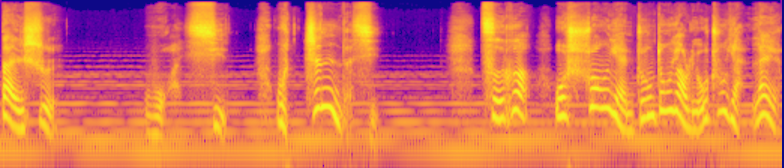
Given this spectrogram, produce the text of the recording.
但是，我信，我真的信。此刻，我双眼中都要流出眼泪了，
